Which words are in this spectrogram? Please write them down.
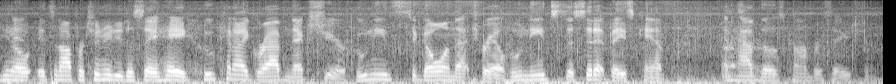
You know, it's an opportunity to say, Hey, who can I grab next year? Who needs to go on that trail? Who needs to sit at base camp and have those conversations?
